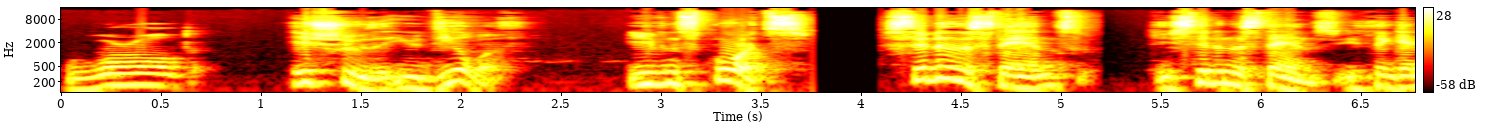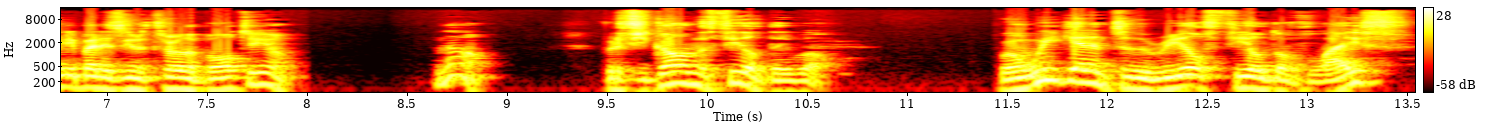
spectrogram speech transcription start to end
world issue that you deal with, even sports. Sit in the stands. You sit in the stands. You think anybody's going to throw the ball to you? No. But if you go on the field, they will. When we get into the real field of life,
